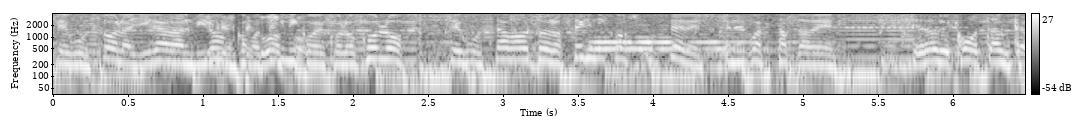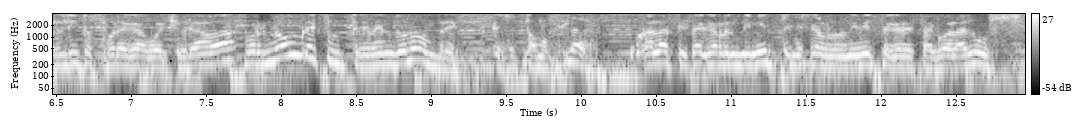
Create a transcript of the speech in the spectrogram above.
¿Te gustó la llegada al Mirón como técnico de Colo Colo? ¿Te gustaba otro de los técnicos? Ustedes en el WhatsApp de ADN. ¿Cómo están? Carlitos por acá, Huachuraba. Por nombre es un tremendo nombre, eso estamos claros. Ojalá se saque rendimiento que sea el rendimiento que le sacó a Lanús,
